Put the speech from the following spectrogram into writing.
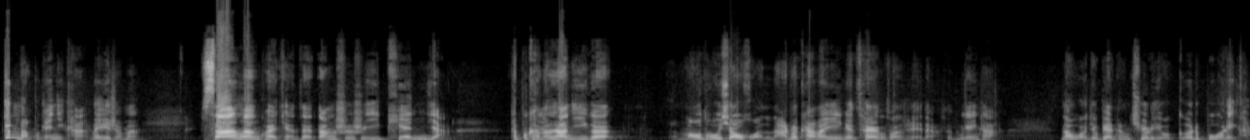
根本不给你看，为什么？三万块钱在当时是一天价，他不可能让你一个毛头小伙子拿出来看，万一给猜了算谁的？他不给你看，那我就变成去了以后隔着玻璃看，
